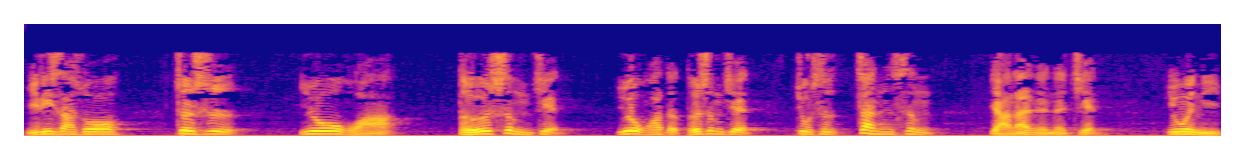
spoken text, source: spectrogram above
伊丽莎说：“这是耶和华得胜箭，耶和华的得胜箭就是战胜亚南人的箭，因为你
